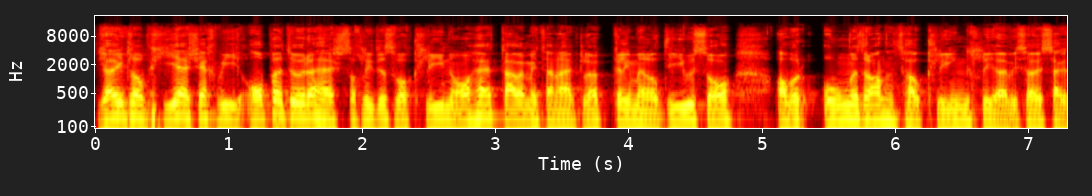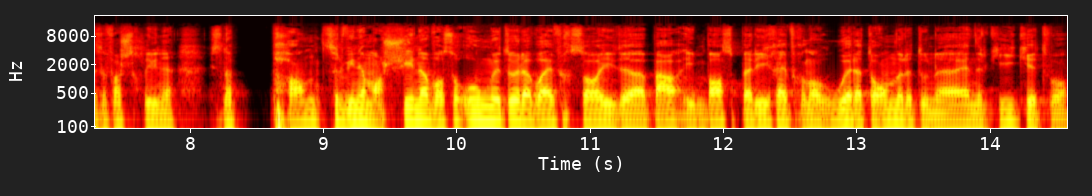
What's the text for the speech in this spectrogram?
Ja, ich glaube, hier hast du echt wie oben durch, hast so ein bisschen das, was Clean auch eben mit diesen Glöckchen, Melodie und so. Aber unten dran hat halt Clean bisschen, wie soll ich sagen, so fast ein wie so ein Panzer, wie eine Maschine, die so unten die einfach so in der, ba im Bassbereich einfach noch Huren donnert und eine Energie gibt, die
